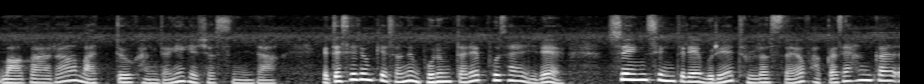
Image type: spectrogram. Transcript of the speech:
마가라 마뚜 강당에 계셨습니다. 그때 세종께서는 보름달의 포살일에 수행승들의 무리에 둘러싸여 바깥에 한가,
